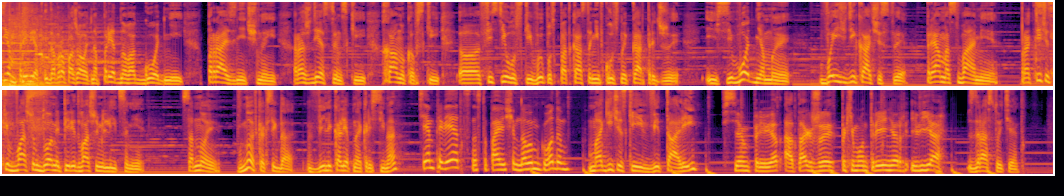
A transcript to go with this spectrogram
Всем привет и добро пожаловать на предновогодний, праздничный, рождественский, хануковский, э, фестивовский выпуск подкаста «Невкусные картриджи». И сегодня мы в HD-качестве, прямо с вами, практически в вашем доме перед вашими лицами. Со мной вновь, как всегда, великолепная Кристина. Всем привет, с наступающим Новым годом. Магический Виталий. Всем привет, а также покемон-тренер Илья. Здравствуйте.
